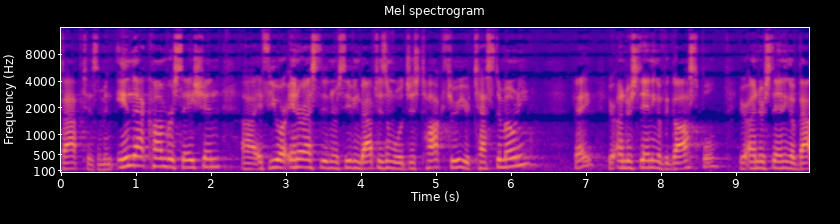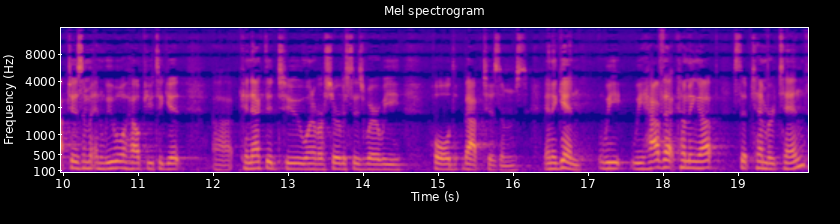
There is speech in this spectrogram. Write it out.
baptism. And in that conversation, uh, if you are interested in receiving baptism, we'll just talk through your testimony, okay, your understanding of the gospel, your understanding of baptism, and we will help you to get uh, connected to one of our services where we hold baptisms. And again, we, we have that coming up September 10th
